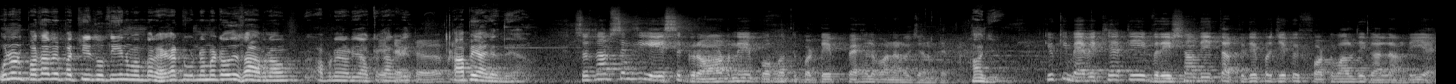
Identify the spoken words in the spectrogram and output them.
ਉਹਨਾਂ ਨੂੰ ਪਤਾ ਵੀ 25 ਤੋਂ 30 ਨਵੰਬਰ ਹੈਗਾ ਟੂਰਨਾਮੈਂਟ ਉਹਦੇ ਹਿਸਾਬ ਨਾਲ ਆਪਣੇ ਐਡਜਸਟ ਕਰਕੇ ਆਪੇ ਆ ਜਾਂਦੇ ਆ। ਸਤਨਾਮ ਸਿੰਘ ਜੀ ਇਸ ਗਰਾਊਂਡ ਨੇ ਬਹੁਤ ਵੱਡੇ ਪਹਿਲਵਾਨਾਂ ਨੂੰ ਜਨਮ ਦਿੱਤਾ। ਹਾਂਜੀ। ਕਿਉਂਕਿ ਮੈਂ ਵੇਖਿਆ ਕਿ ਵਿਦੇਸ਼ਾਂ ਦੀ ਧਰਤੀ ਦੇ ਉੱਪਰ ਜੇ ਕੋਈ ਫੁੱਟਬਾਲ ਦੀ ਗੱਲ ਆਉਂਦੀ ਹੈ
